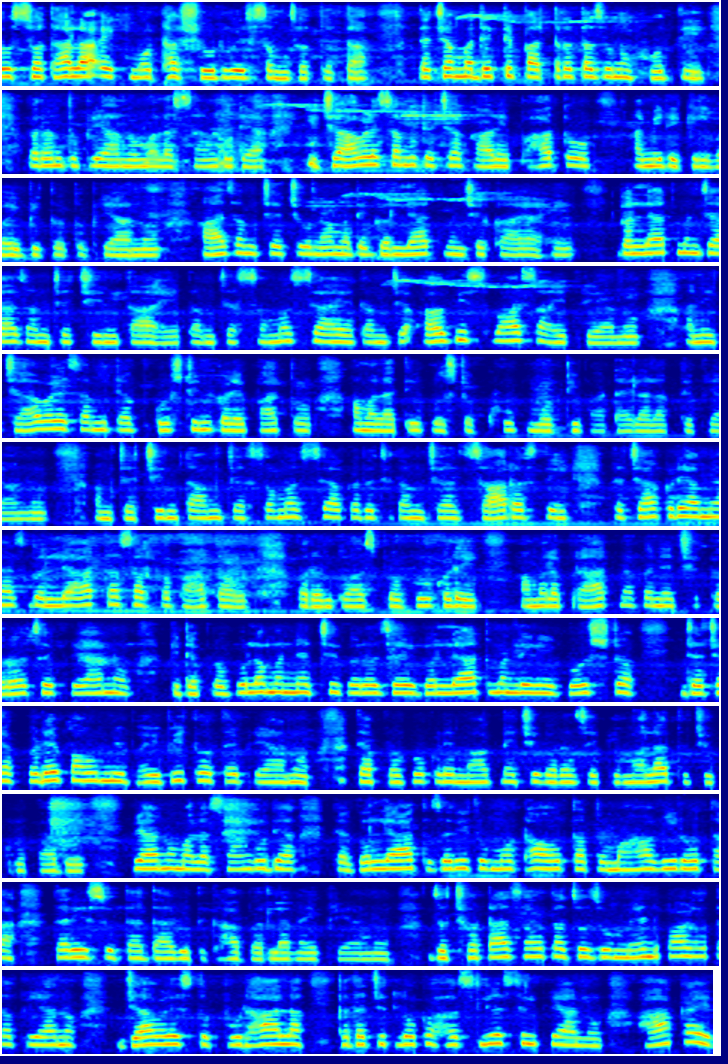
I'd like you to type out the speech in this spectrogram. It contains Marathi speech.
तो स्वतःला एक मोठा शूरवीर समजत होता. त्याच्यामध्ये ती पात्रता अजून होती. परंतु प्रियानो मला सांगू द्या की ज्यावेळेस आम्ही त्याच्या काळी पाहतो आम्ही देखील भयभीत होतो प्रियानो. आज आमच्या जीवनामध्ये गल्ल्यात म्हणजे काय आहे? गल्ल्यात म्हणजे आज आमच्या चिंता आहेत आमच्या समस्या आहेत आमचे अविश्वास आहेत प्रियानो. आणि ज्यावेळेस आम्ही त्या गोष्टींकडे पाहतो आम्हाला ती गोष्ट खूप मोठी वाटायला लागते प्रियानो. आमच्या चिंता आमच्या समस्या कदाचित आमच्या जार असतील त्याच्याकडे आम्ही आज गल्ल्यातासारखं पाहत आहोत. परंतु आज प्रभूकडे आम्हाला प्रार्थना करण्याची गरज आहे प्रियानो की त्या प्रभूला म्हणण्याची गरज आहे गल्ल्यात म्हणलेली गोष्ट ज्याच्याकडे पाहून मी भयभीत होते प्रियानो त्या प्रभूकडे मागण्याची गरज आहे की मला तुझी कृपा दे. प्रियानो मला सांगू द्या त्या गल्ल्यात जरी तो मोठा होता तो महावीर होता तरीसुद्धा दावीत घाबरला नाही प्रियानो. जो छोटासा होता जो जो मेंढपाळ होता प्रियानो ज्यावेळेस तो पुढं आला कदाचित लोक हसली असतील प्रियानो. हा काय?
